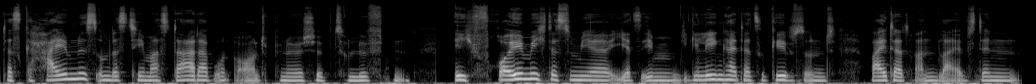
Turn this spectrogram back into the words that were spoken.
das Geheimnis um das Thema Startup und Entrepreneurship zu lüften. Ich freue mich, dass du mir jetzt eben die Gelegenheit dazu gibst und weiter dran bleibst, denn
